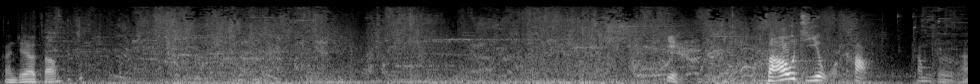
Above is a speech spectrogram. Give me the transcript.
感觉要糟。耶，着急！我靠，看不死他。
